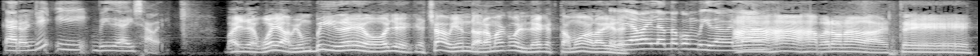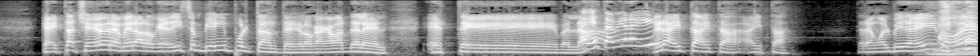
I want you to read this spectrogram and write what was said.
Carol G y Vida Isabel. By the way, había un video, oye, que chavienda, ahora me acordé que estamos al aire. Ella bailando con vida, ¿verdad? Ajá, ajá, pero nada, este, que ahí está chévere, mira, lo que dicen bien importante, lo que acabas de leer, este, ¿verdad? Ahí está, mira ahí. Mira, ahí está, ahí está, ahí está. Tenemos el videíto, ¿eh?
